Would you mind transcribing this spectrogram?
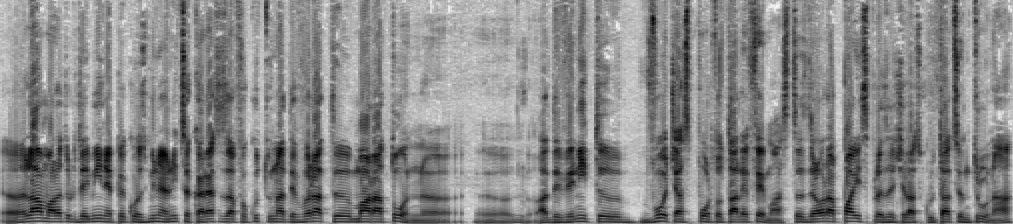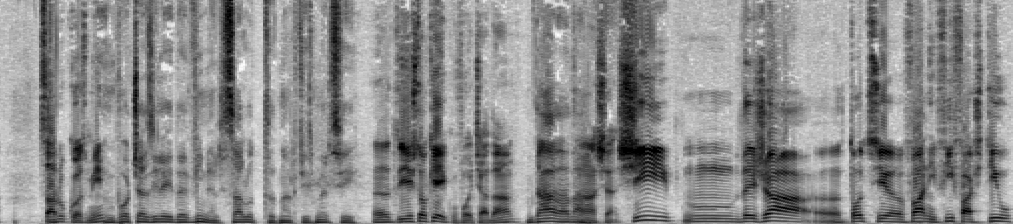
Uh, l-am alături de mine pe Cosmin Ioniță, care astăzi a făcut un adevărat uh, maraton. Uh, a devenit vocea Sport Total FM astăzi, de la ora 14 la ascultați într-una. Salut, Cosmin! Vocea zilei de vineri. Salut, Narcis, mersi. Ești ok cu vocea, da? Da, da, da. Așa. Și m- mm, deja toți fanii FIFA știu,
